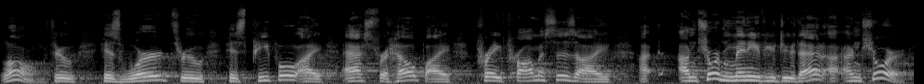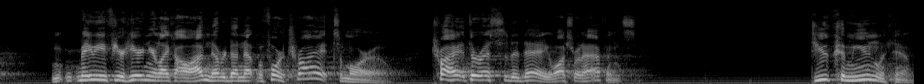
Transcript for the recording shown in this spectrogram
long through his word, through his people. I ask for help. I pray promises. I, I, am sure many of you do that. I, I'm sure. Maybe if you're here and you're like, oh, I've never done that before, try it tomorrow. Try it the rest of the day. Watch what happens. Do you commune with him?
